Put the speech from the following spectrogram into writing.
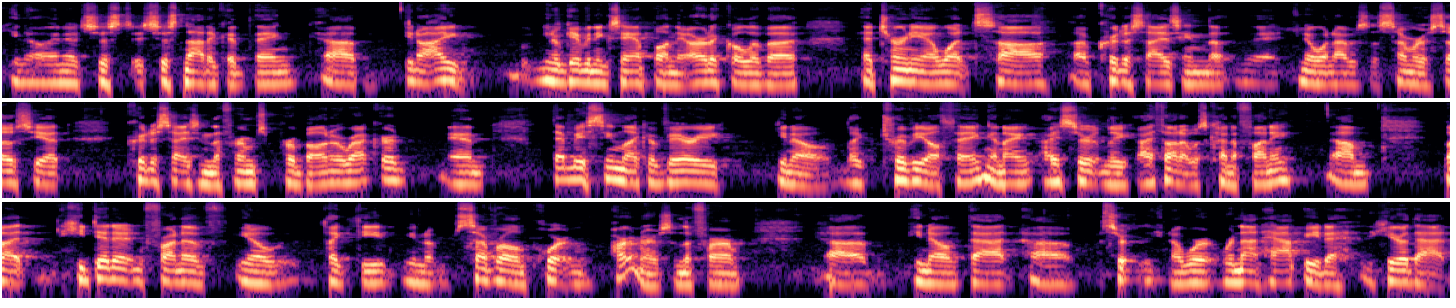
you know, and it's just, it's just not a good thing. Uh, you know, I you know gave an example in the article of a attorney I once saw uh, criticizing the, you know when I was a summer associate criticizing the firm's pro bono record, and that may seem like a very you know like trivial thing, and I, I certainly I thought it was kind of funny, um, but he did it in front of you know like the you know several important partners in the firm. Uh, you know that uh, certainly you know we're, we're not happy to hear that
